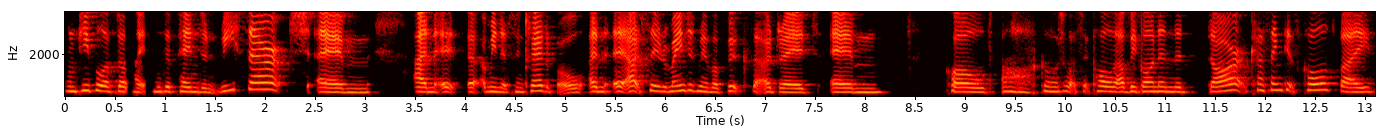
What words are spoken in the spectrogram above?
and people have done like independent research. Um and it, I mean, it's incredible. And it actually reminded me of a book that I'd read um, called, oh God, what's it called? I'll Be Gone in the Dark, I think it's called, by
